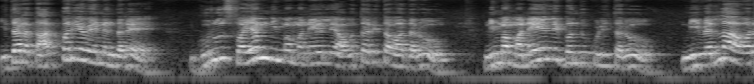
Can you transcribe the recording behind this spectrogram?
ಇದರ ತಾತ್ಪರ್ಯವೇನೆಂದರೆ ಗುರು ಸ್ವಯಂ ನಿಮ್ಮ ಮನೆಯಲ್ಲಿ ಅವತರಿತವಾದರೂ, ನಿಮ್ಮ ಮನೆಯಲ್ಲಿ ಬಂದು ಕುಳಿತರು, ನೀವೆಲ್ಲ ಅವರ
